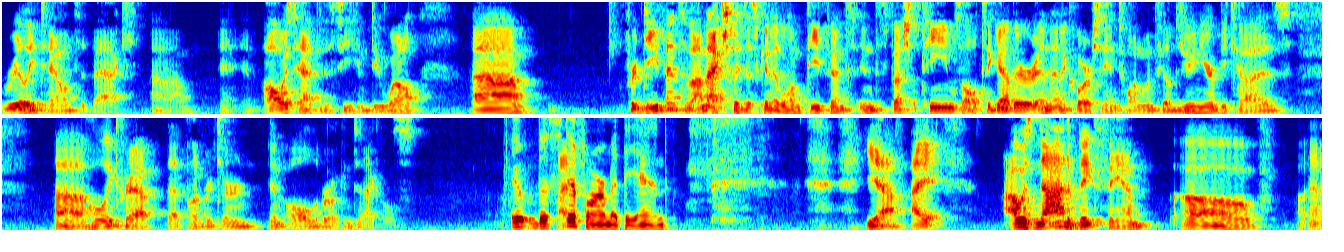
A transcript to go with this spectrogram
really talented back, um, and, and, always happy to see him do well. Um, for defensive, I'm actually just going to lump defense into special teams altogether, and then of course Antoine Winfield Jr. because uh, holy crap, that punt return and all the broken tackles. It, the stiff I, arm at the end. yeah, I I was not a big fan of, and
